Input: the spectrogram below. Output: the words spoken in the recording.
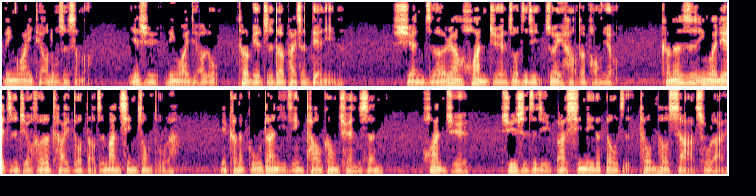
另外一条路是什么？也许另外一条路特别值得拍成电影。选择让幻觉做自己最好的朋友，可能是因为劣质酒喝了太多，导致慢性中毒了。也可能孤单已经掏空全身，幻觉驱使自己把心里的豆子偷偷洒出来。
